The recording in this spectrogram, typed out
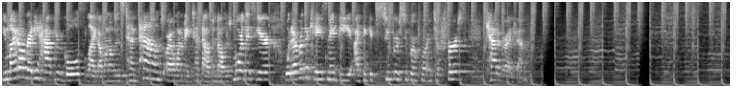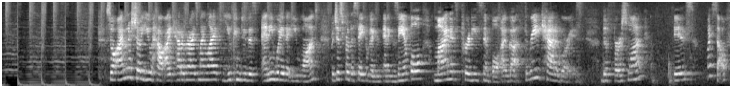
You might already have your goals like I wanna lose 10 pounds or I wanna make $10,000 more this year. Whatever the case may be, I think it's super, super important to first categorize them. So I'm gonna show you how I categorize my life. You can do this any way that you want, but just for the sake of an example, mine is pretty simple. I've got three categories. The first one is myself.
